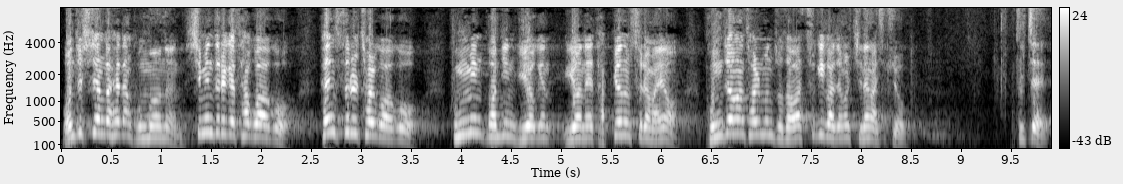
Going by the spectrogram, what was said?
원주시장과 해당 공무원은 시민들에게 사과하고 펜스를 철거하고 국민권익위원회 답변을 수렴하여 공정한 설문조사와 수기 과정을 진행하십시오. 둘째,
